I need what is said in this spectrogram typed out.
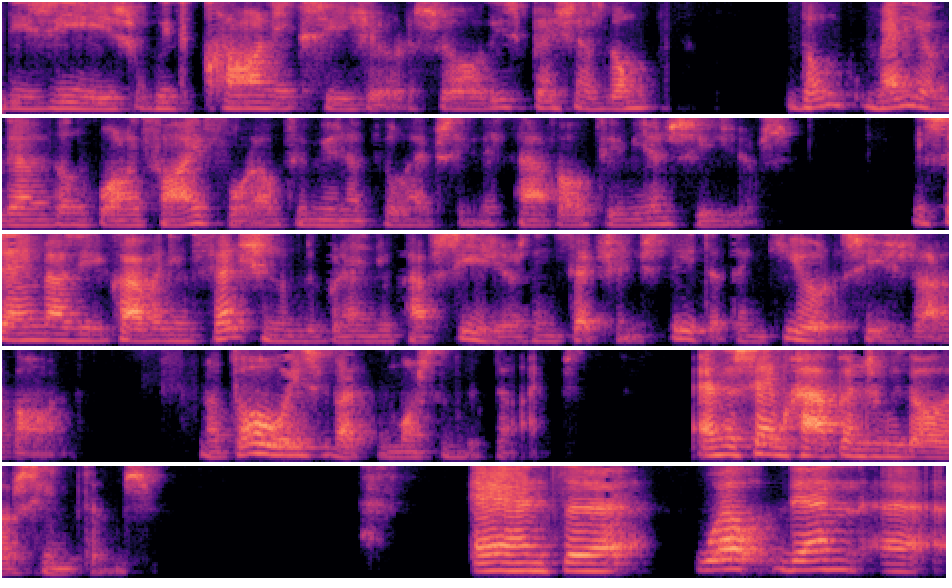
disease with chronic seizures. So these patients don't, don't many of them don't qualify for autoimmune epilepsy. They have autoimmune seizures. The same as you have an infection of the brain, you have seizures. The infection is treated and cured, seizures are gone. Not always, but most of the times. And the same happens with other symptoms. And uh, well, then uh,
